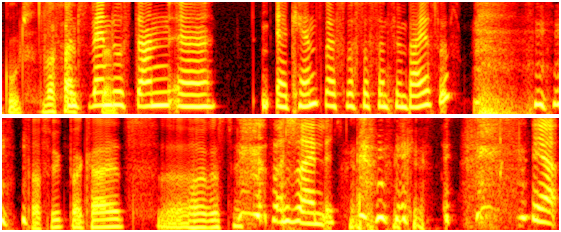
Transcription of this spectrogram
gut. Was heißt Und wenn es du es dann äh, erkennst, weißt du, was das dann für ein Bias ist? Verfügbarkeitsheuristik? Wahrscheinlich. Okay. Ja.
